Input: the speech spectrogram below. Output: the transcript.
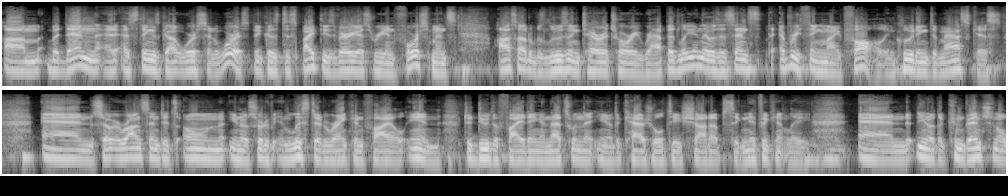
Um, but then, as things got worse and worse, because despite these various reinforcements, Assad was losing territory rapidly rapidly, and there was a sense that everything might fall, including Damascus. And so Iran sent its own, you know, sort of enlisted rank and file in to do the fighting, and that's when the you know the casualties shot up significantly. And you know the conventional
